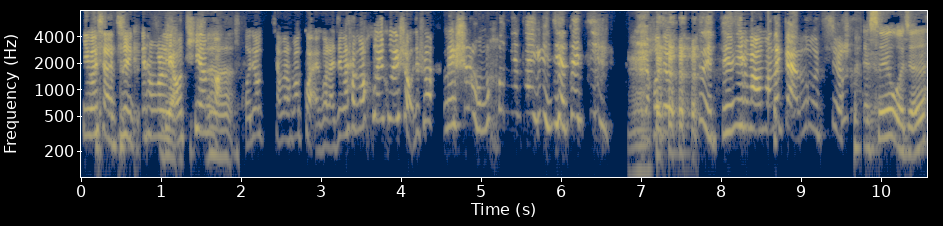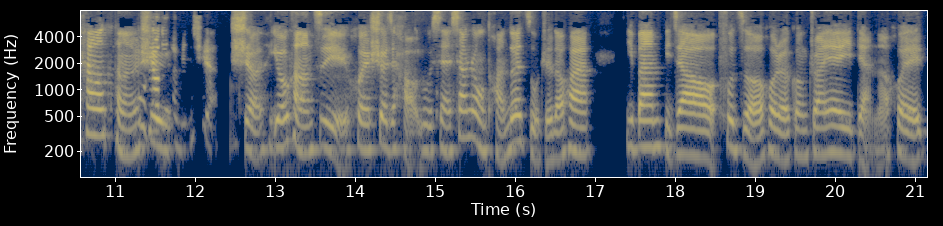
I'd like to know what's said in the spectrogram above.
因为想去跟他们聊天嘛，我就想把他们拐过来。结果他们挥挥手就说没事，我们后面再遇见，再见。然后就自己急急忙忙的赶路去了。所以我觉得他们可能是很明确，是有可能自己会设计好路线。像这种团队组织的话。一般比较负责或者更专业一点的，会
